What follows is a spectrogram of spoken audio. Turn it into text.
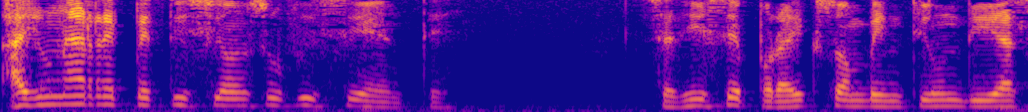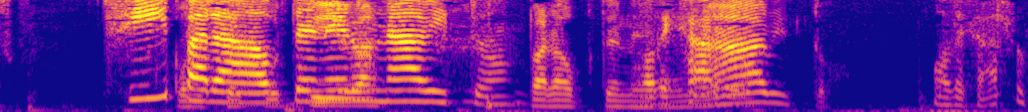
hay una repetición suficiente. Se dice por ahí que son 21 días. Sí, para obtener un hábito. Para obtener un hábito. O dejarlo.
